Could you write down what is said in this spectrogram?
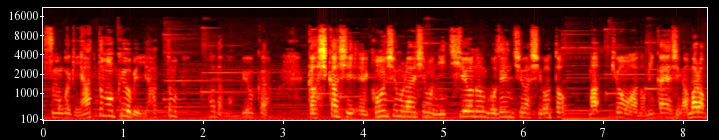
質問ご意見。やっと木曜日。やっと、まだ木曜かよ。がしかし、え今週も来週も日曜の午前中は仕事。ま、今日は飲み会やし頑張ろう。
